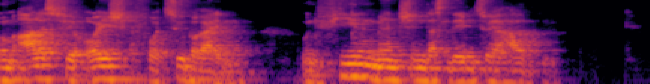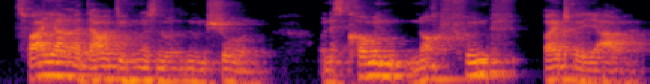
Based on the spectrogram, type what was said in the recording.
um alles für euch vorzubereiten und vielen Menschen das Leben zu erhalten. Zwei Jahre dauert die Hungersnot nun schon und es kommen noch fünf weitere Jahre,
